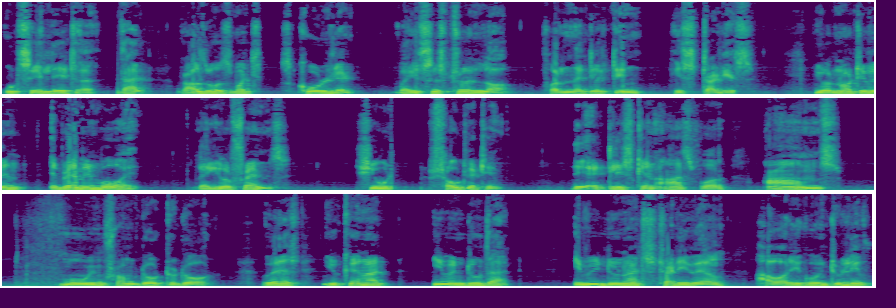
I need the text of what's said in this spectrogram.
would say later that Raju was much scolded by his sister-in-law for neglecting his studies. You are not even a Brahmin boy, like your friends. She would shout at him. They at least can ask for alms, moving from door to door. Whereas you cannot even do that. If you do not study well, how are you going to live?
